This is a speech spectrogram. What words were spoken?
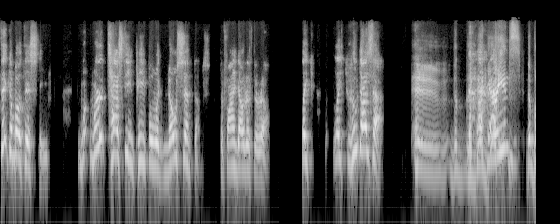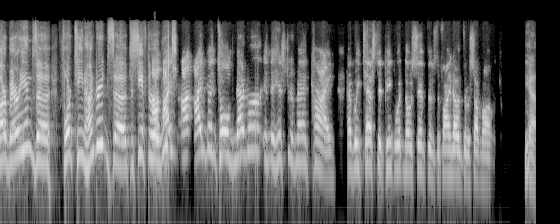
think about this, Steve. We're testing people with no symptoms to find out if they're ill. Like, like who does that? Uh, the, the barbarians, the barbarians, uh, 1400s, uh, to see if they're a witch. I've, I've been told never in the history of mankind have we tested people with no symptoms to find out if there was something wrong with them. Yeah.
